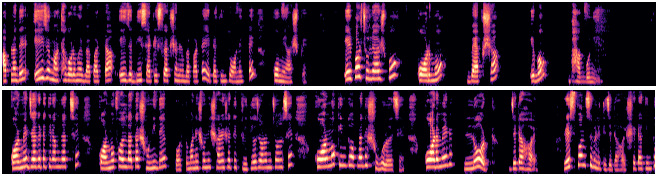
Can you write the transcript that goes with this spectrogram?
আপনাদের এই যে মাথা গরমের ব্যাপারটা, এই যে ডিস্যাটিসফ্যাকশনের ব্যাপারটা, এটা কিন্তু অনেকটাই কমে আসবে। এরপর চলে আসব কর্ম, ব্যবসা এবং ভাগ্য নিয়ে। কর্মের জায়গাটা কিরম যাচ্ছে? কর্মফলদাতা শনিদেব, বর্তমানে শনি সাড়ে সাথে তৃতীয় চরণ চলছে। কর্ম কিন্তু আপনাদের শুভ রয়েছে। কর্মের লোড যেটা হয় রেসপন্সিবিলিটি যেটা হয় সেটা কিন্তু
